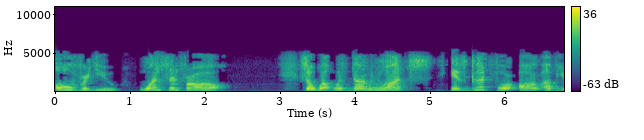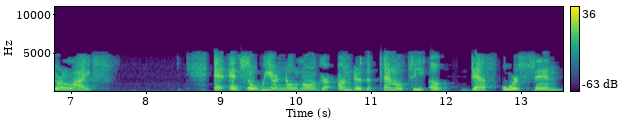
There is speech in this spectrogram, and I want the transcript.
over you once and for all. So what was done once is good for all of your life. And, and, so we are no longer under the penalty of death or sin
